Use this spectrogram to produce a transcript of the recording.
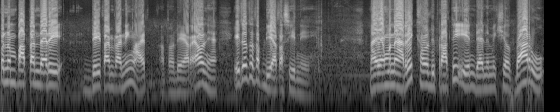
penempatan dari daytime running light atau DRL-nya itu tetap di atas ini. Nah yang menarik kalau diperhatiin dynamic shield baru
